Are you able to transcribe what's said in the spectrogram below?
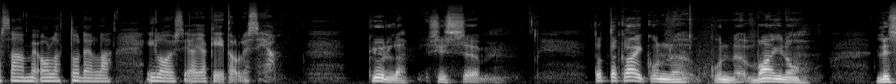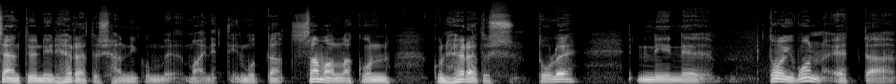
saamme olla todella iloisia ja kiitollisia. Kyllä, siis totta kai kun, kun vaino – lisääntyy, niin herätyshän niin kuin me mainittiin. Mutta samalla kun, kun herätys tulee, niin eh, toivon, että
